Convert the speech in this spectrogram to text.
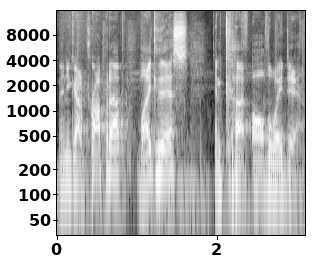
Then you gotta prop it up like this and cut all the way down.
